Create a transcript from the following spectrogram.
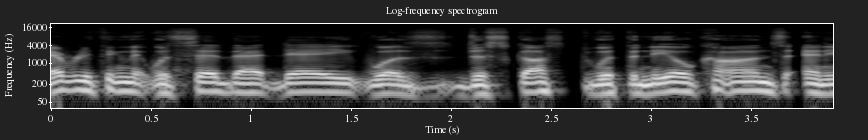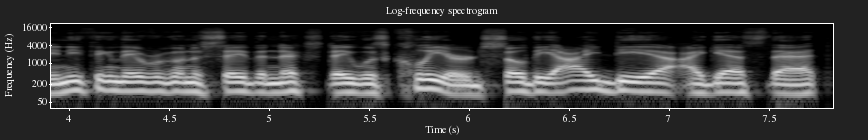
everything that was said that day was discussed with the neocons, and anything they were going to say the next day was cleared. So the idea, I guess, that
